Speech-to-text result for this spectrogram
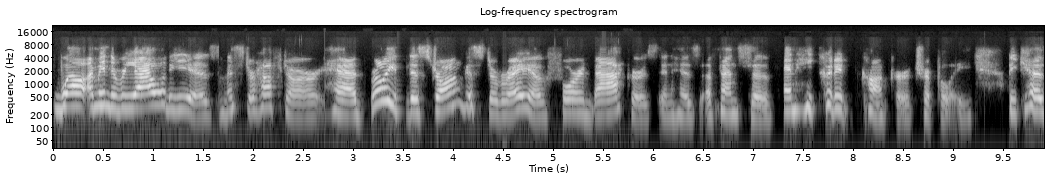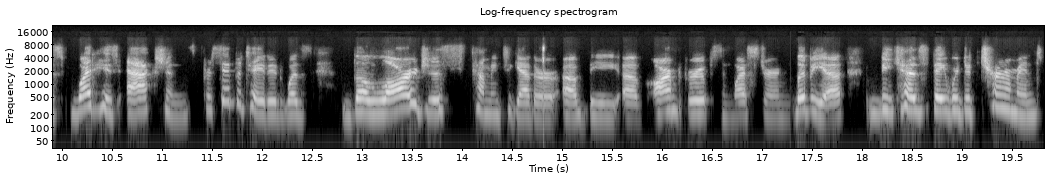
Well, I mean, the reality is Mr. Haftar had really the strongest array of foreign backers in his offensive, and he couldn't conquer Tripoli because what his actions precipitated was the largest coming together of the of armed groups in western Libya because they were determined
